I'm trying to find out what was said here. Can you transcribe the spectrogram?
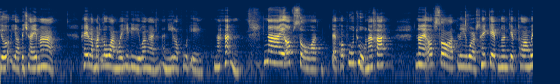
เยอะๆ อย่าไปใช้มาก ให้ระมัดระวังไว้ให้ดีว่างั้น อันนี้เราพูดเองนั่น Nine of Swords แต่ก็พูดถูกนะคะ Nine of Swords reverse ให้เก็บเงินเก็บทองไว้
